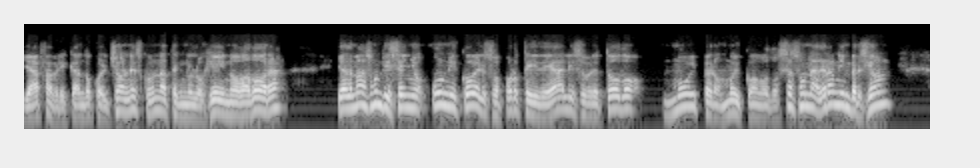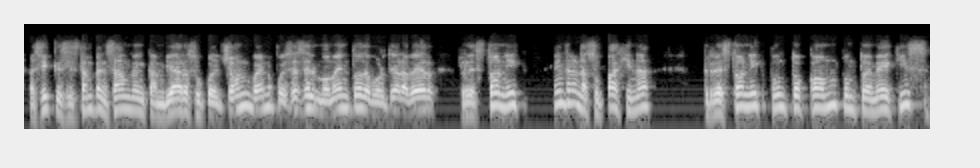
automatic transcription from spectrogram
ya fabricando colchones con una tecnología innovadora y además un diseño único, el soporte ideal y sobre todo muy, pero muy cómodos. Es una gran inversión, así que si están pensando en cambiar su colchón, bueno, pues es el momento de voltear a ver Restonic. Entran a su página restonic.com.mx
